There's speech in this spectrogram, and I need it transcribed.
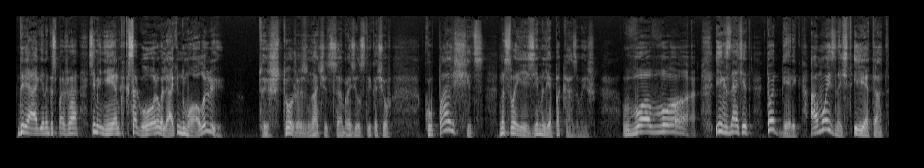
Дрягина госпожа, Семененко, Косогорова, Лякин, мало ли. Ты что же, значит, сообразил Стрекачев, купальщиц на своей земле показываешь? Во-во! Их, значит, тот берег, а мой, значит, и этот.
